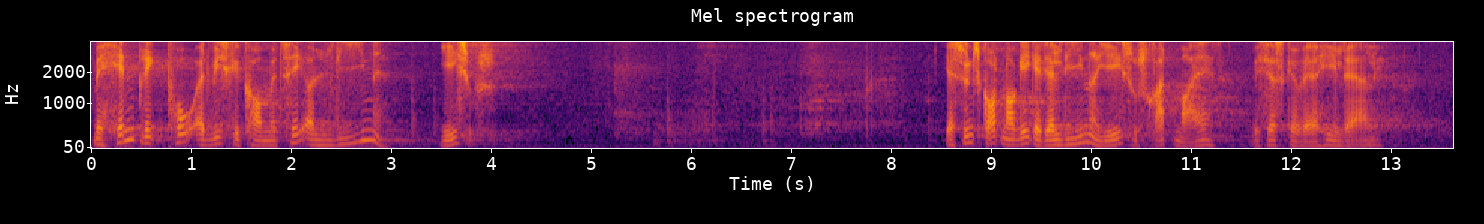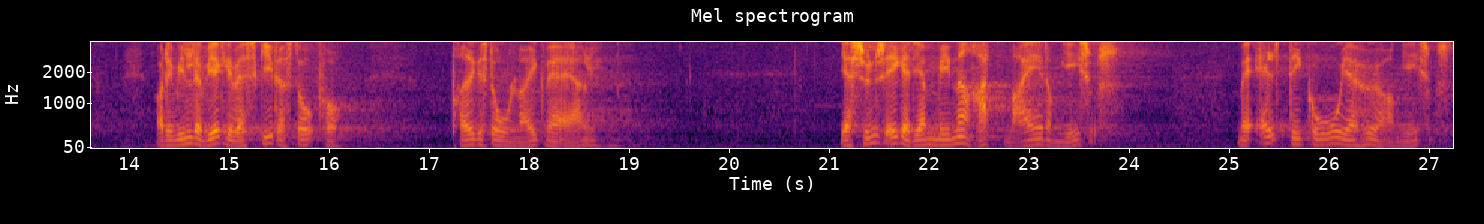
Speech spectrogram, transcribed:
med henblik på, at vi skal komme til at ligne Jesus. Jeg synes godt nok ikke, at jeg ligner Jesus ret meget, hvis jeg skal være helt ærlig. Og det ville da virkelig være skidt at stå på prædikestolen og ikke være ærlig. Jeg synes ikke, at jeg minder ret meget om Jesus. Med alt det gode, jeg hører om Jesus.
